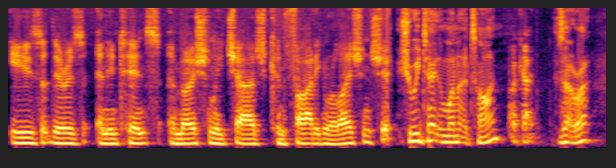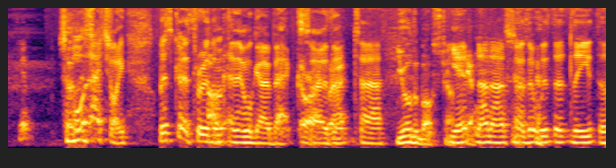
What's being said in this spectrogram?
is that there is an intense, emotionally charged, confiding relationship. Should we take them one at a time? Okay. Is that right? Yep. So well, actually, let's go through them oh. and then we'll go back. All so right, that right. Uh, you're the boss, John. Yeah, no, no. So that the, the, the,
